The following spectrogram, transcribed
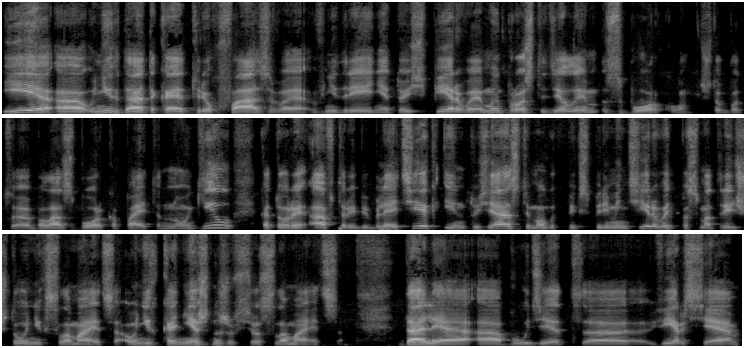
И а, у них, да, такая трехфазовое внедрение. То есть первое, мы просто делаем сборку, чтобы вот э, была сборка Python NoGIL, которой авторы библиотек и энтузиасты могут поэкспериментировать, посмотреть, что у них сломается. А у них, конечно же, все сломается. Далее а, будет а, версия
